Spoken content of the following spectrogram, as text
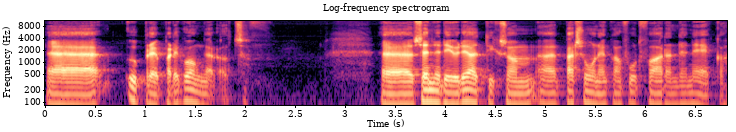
äh, upprepade gånger alltså. Äh, sen är det ju det att liksom, personen kan fortfarande neka.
